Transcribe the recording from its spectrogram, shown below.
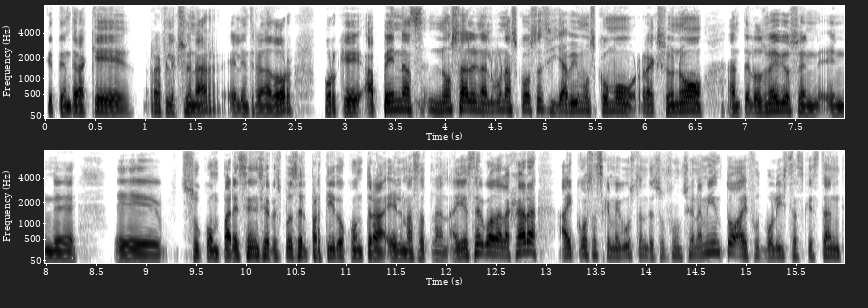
que tendrá que reflexionar el entrenador, porque apenas no salen algunas cosas y ya vimos cómo reaccionó ante los medios en, en eh, eh, su comparecencia después del partido contra el Mazatlán. Ahí está el Guadalajara, hay cosas que me gustan de su funcionamiento, hay futbolistas que están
